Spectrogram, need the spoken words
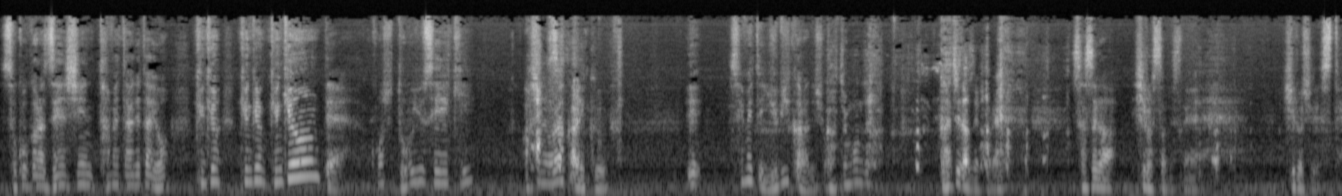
そこから全身溜めてあげたいよ。キュンキュン、キュンキュン、キュンキュンって。この人どういう性癖？足の裏から行く？え、せめて指からでしょガチモンじゃん。ガチだぜ、これ。さすが、ひろしさんですね。ひろしですって。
